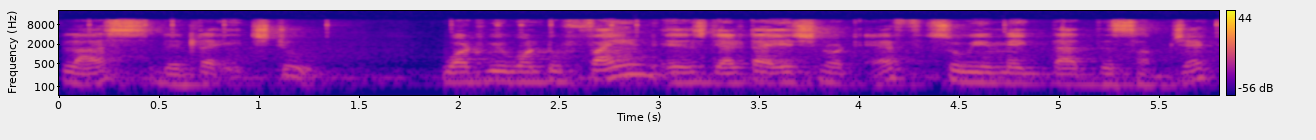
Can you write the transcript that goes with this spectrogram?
plus delta H2. What we want to find is delta H naught F, so we make that the subject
